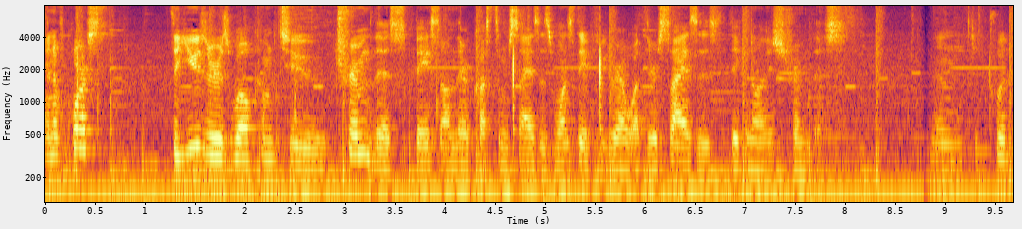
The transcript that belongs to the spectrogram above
And of course, the user is welcome to trim this based on their custom sizes. Once they figure out what their size is, they can always trim this. And to put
